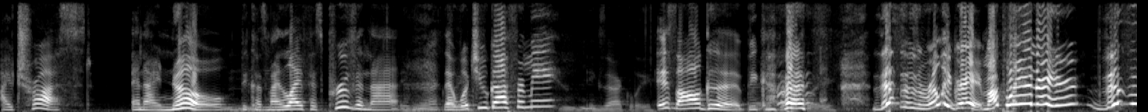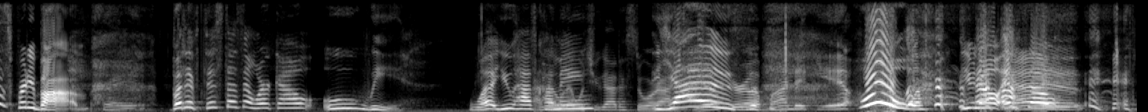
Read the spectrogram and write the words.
I trust and I know mm-hmm. because my life has proven that exactly. that what you got for me, mm-hmm. exactly, it's all good because exactly. this is really great. My plan right here, this is pretty bomb. Right. But if this doesn't work out, ooh wee what you have I coming. what you got in store. Yes, girl, abundant. Yeah. Woo! you know, and yes. so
